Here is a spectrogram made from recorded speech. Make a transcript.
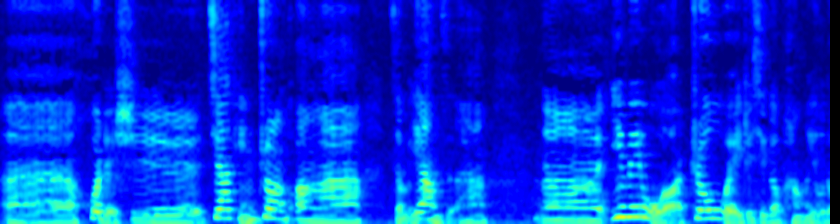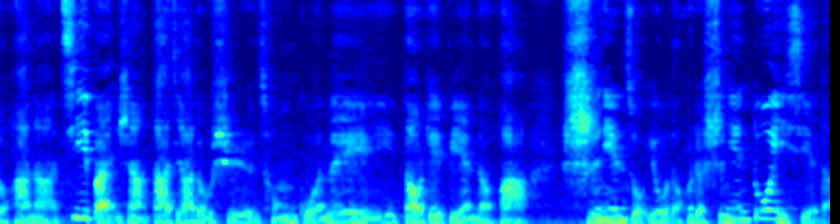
呃，或者是家庭状况啊。怎么样子哈？嗯，因为我周围这些个朋友的话呢，基本上大家都是从国内到这边的话，十年左右的，或者十年多一些的。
